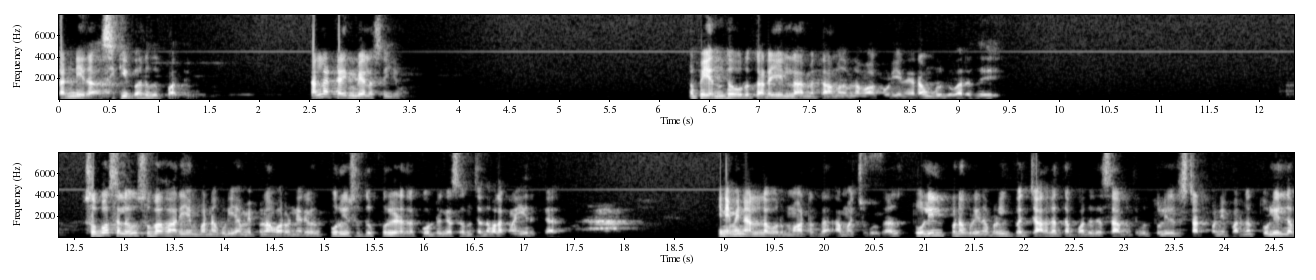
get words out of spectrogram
கன்னி ராசிக்கு வருது பார்த்துங்க நல்ல டைம் வேலை செய்யும். அப்ப எந்த ஒரு தடை இல்லாம தாமதம் இல்லாம வாக்கக்கூடிய நேரம் உங்களுக்கு வருது. சுப செலவு சுபகாரியம் பண்ணக்கூடிய அமைப்பெல்லாம் வரும். நிறைய பூர்வீக சொத்து பூர்வீக இடத்துல கோர்ட்டு கேஸ் அந்த வழக்கெல்லாம் இருக்காது. இனிமேல் நல்ல ஒரு மாற்றத்தை அமைச்சு கொடுக்காது தொழில் பண்ணக்கூடிய நபர்கள் இப்ப ஜாதகத்தை பார்த்து தசாபத்தி தொழில் ஸ்டார்ட் பண்ணி பாருங்க. தொழில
